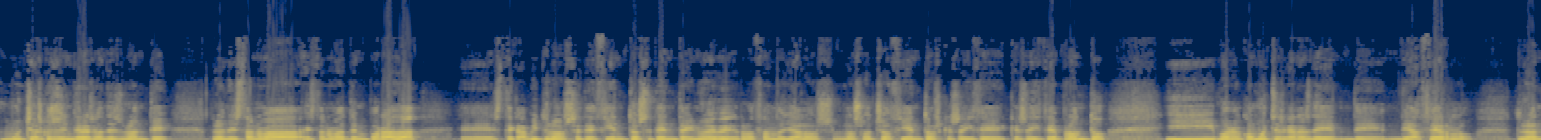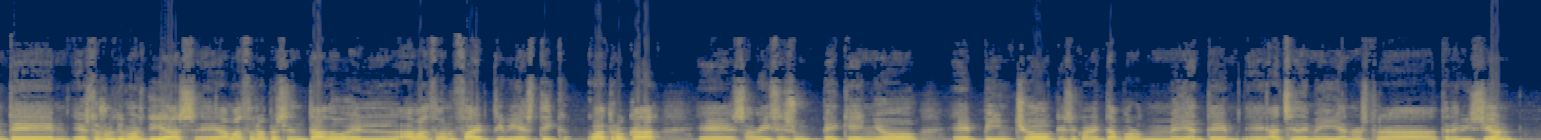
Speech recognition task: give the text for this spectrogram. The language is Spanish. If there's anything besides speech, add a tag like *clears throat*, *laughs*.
muchas cosas interesantes durante, durante esta nueva, esta nueva temporada, eh, este capítulo 779, rozando ya los, los 800, que se, dice, que se dice pronto, y bueno, con muchas ganas de, de, hacerlo. Durante estos últimos días, eh, Amazon ha presentado el Amazon Fire TV Stick 4K, eh, sabéis, es un pequeño pincho que se conecta por, mediante HDMI a nuestra televisión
